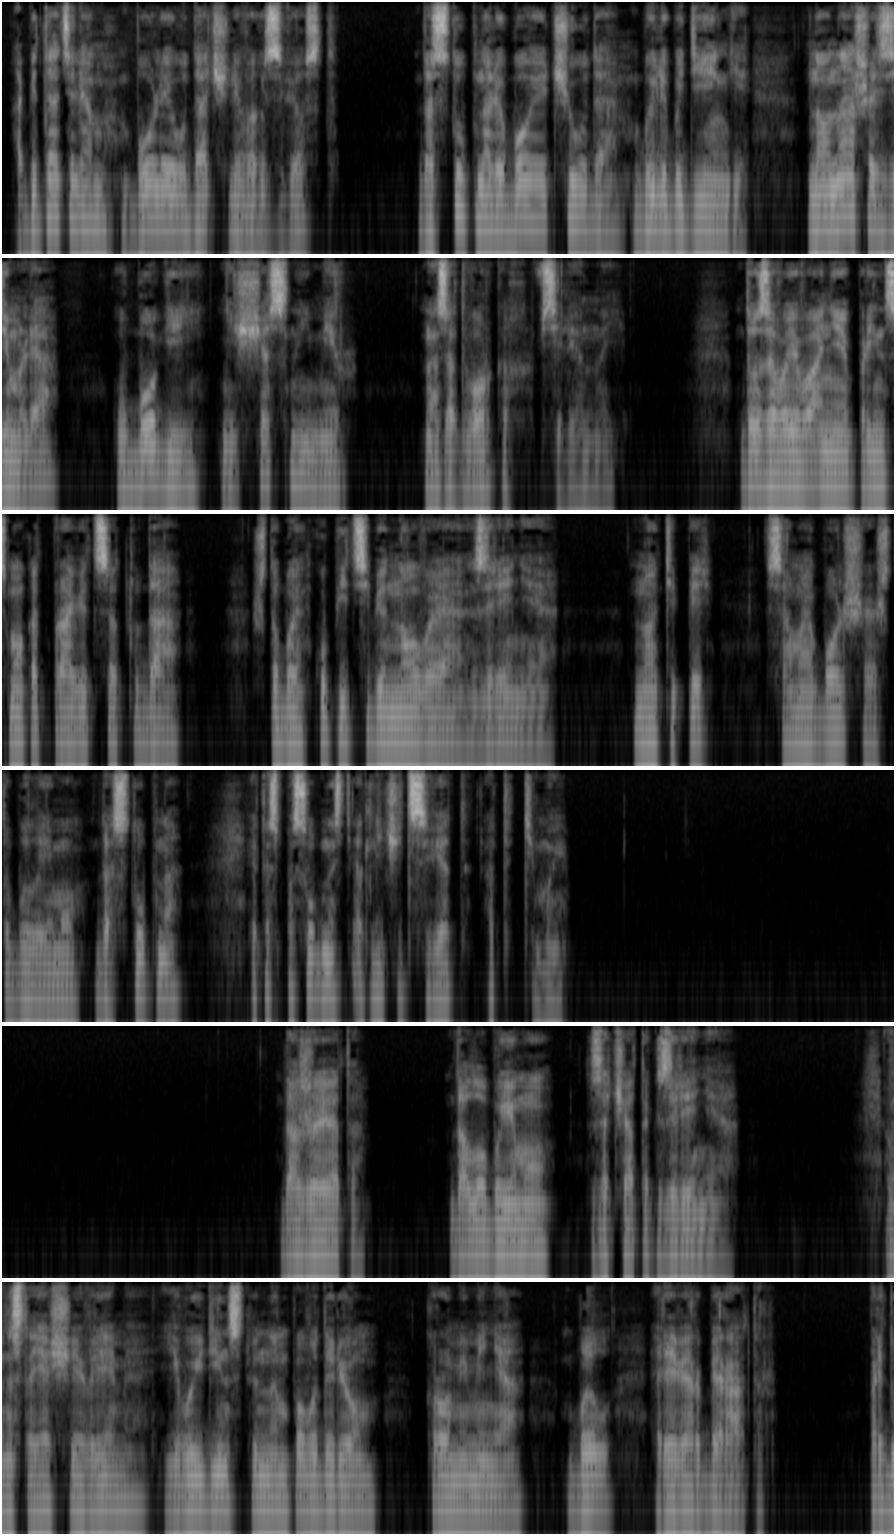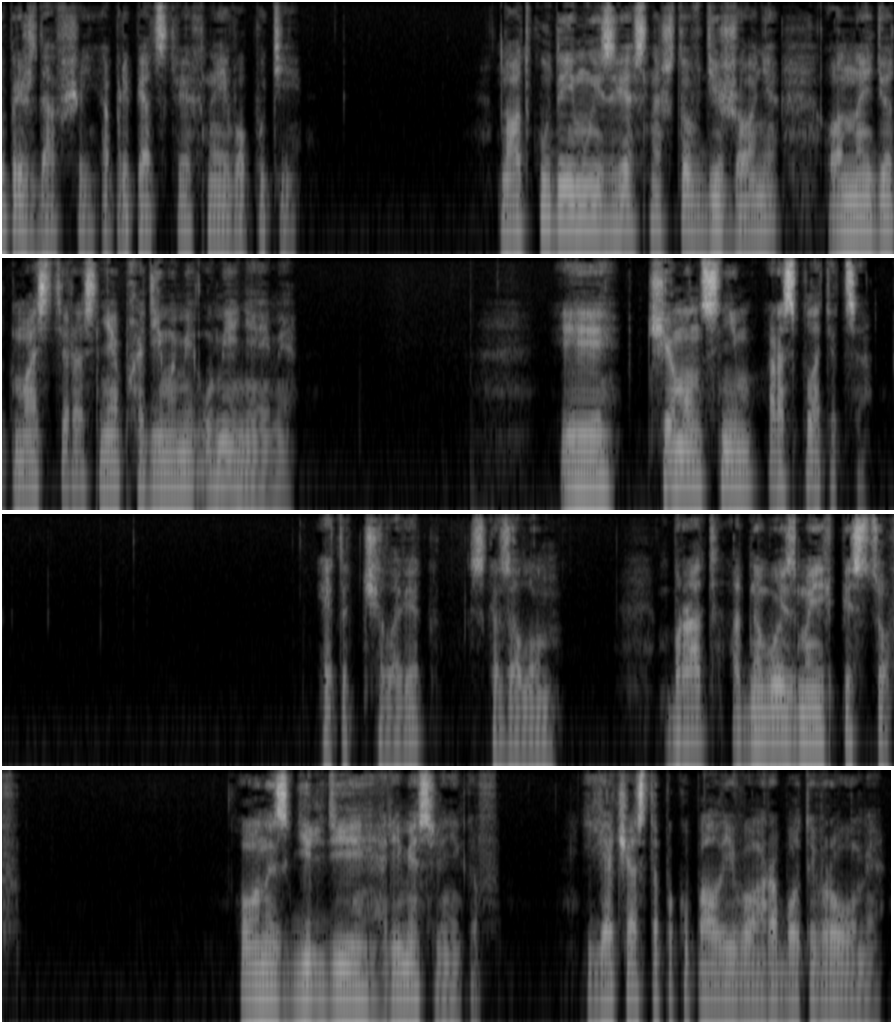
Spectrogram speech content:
Обитателям более удачливых звезд доступно любое чудо, были бы деньги, но наша Земля — убогий, несчастный мир на задворках Вселенной. До завоевания принц мог отправиться туда, чтобы купить себе новое зрение — но теперь самое большее, что было ему доступно, это способность отличить свет от тьмы. Даже это дало бы ему зачаток зрения. В настоящее время его единственным поводырем, кроме меня, был ревербератор, предупреждавший о препятствиях на его пути — но откуда ему известно, что в Дижоне он найдет мастера с необходимыми умениями? И чем он с ним расплатится? «Этот человек, — сказал он, — брат одного из моих песцов. Он из гильдии ремесленников. Я часто покупал его работы в Роуме.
